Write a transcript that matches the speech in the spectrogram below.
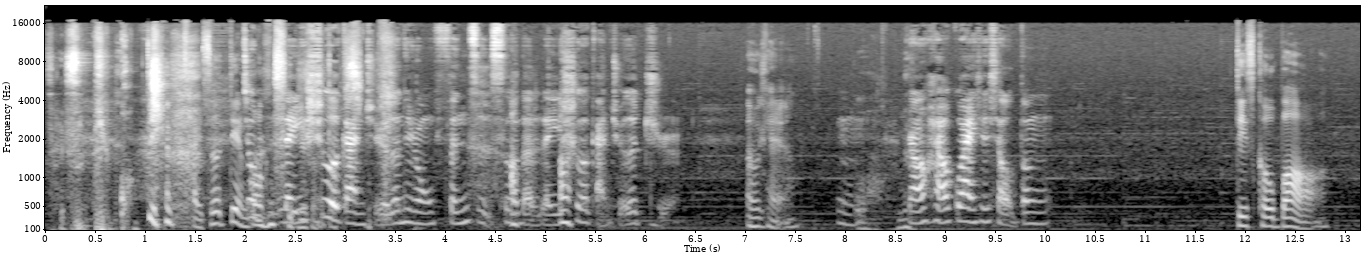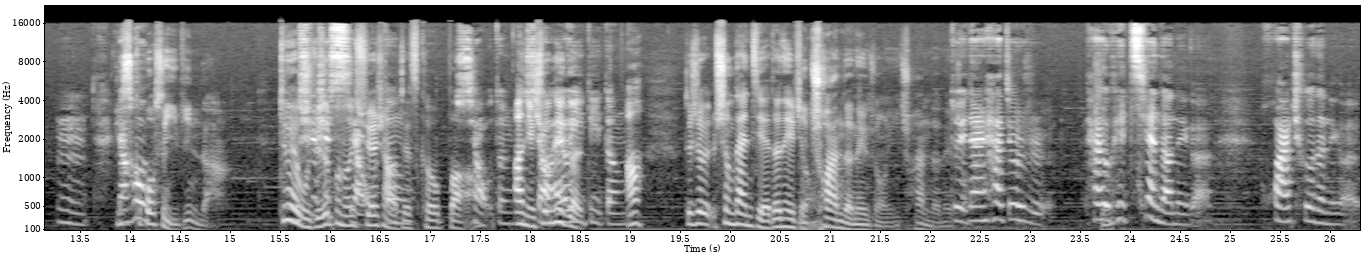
彩色电光电 彩色电就光就镭射感觉的那种粉紫色的镭射感觉的纸，OK 嗯，然后还要挂一些小灯，disco ball，嗯，然后 disco 是一定的啊。对我觉得不能缺少 disco ball 小灯啊，你说那个 LED 灯。啊就是圣诞节的那种。一，串的那种，一串的那种。对，但是它就是它又可以嵌到那个花车的那个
